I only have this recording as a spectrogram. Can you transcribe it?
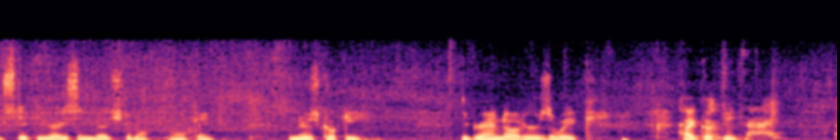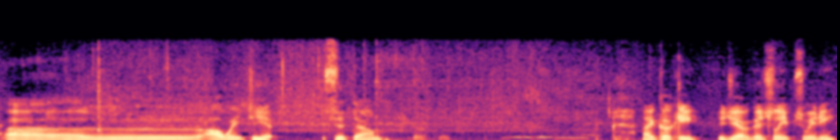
Sticky rice and vegetable. Okay. And there's Cookie. The granddaughter is awake. Hi, you want to Cookie. try? Uh, I'll wait till you sit down. Okay. Hi, Cookie. Did you have a good sleep, sweetie?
